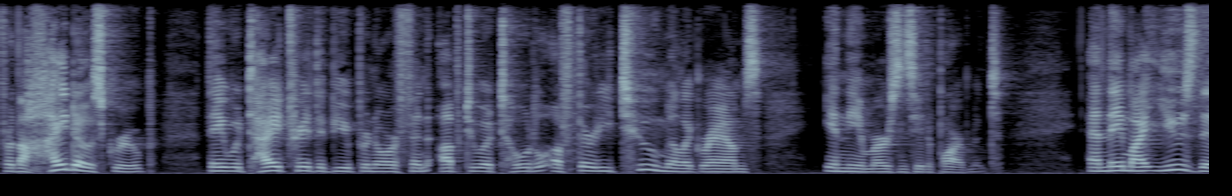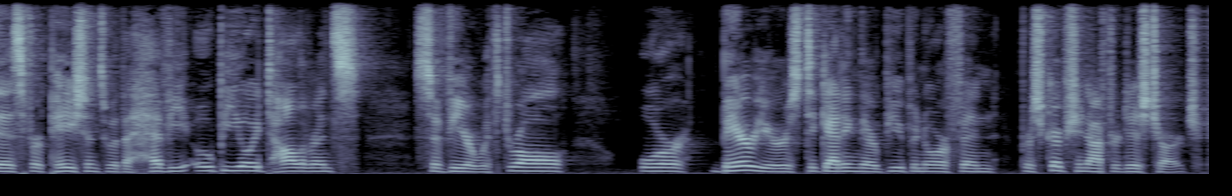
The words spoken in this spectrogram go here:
For the high dose group, they would titrate the buprenorphine up to a total of 32 milligrams in the emergency department. And they might use this for patients with a heavy opioid tolerance, severe withdrawal, or barriers to getting their buprenorphine prescription after discharge.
